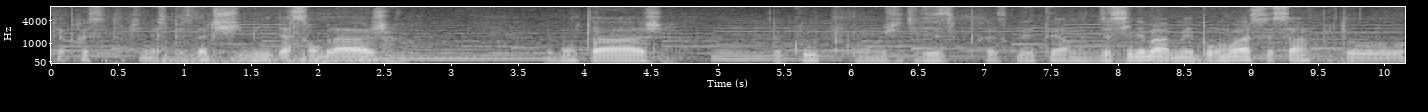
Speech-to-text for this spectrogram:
Puis après, c'est toute une espèce d'alchimie, d'assemblage, de montage, de coupe. J'utilise presque des termes de cinéma, mais pour moi, c'est ça plutôt.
